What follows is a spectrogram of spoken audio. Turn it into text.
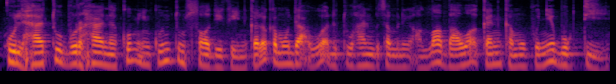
Qul hatu burhanakum in kuntum sadiqin. Kalau kamu dakwa ada Tuhan bersama dengan Allah, bawakan kamu punya bukti.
